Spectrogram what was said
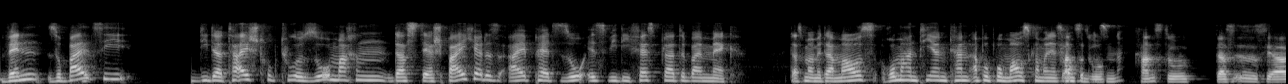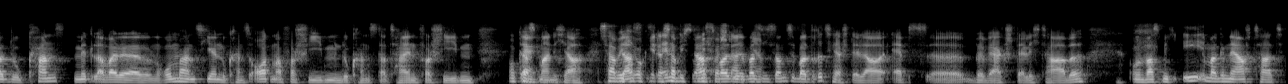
Wenn, sobald sie die Dateistruktur so machen, dass der Speicher des iPads so ist wie die Festplatte beim Mac, dass man mit der Maus rumhantieren kann. Apropos Maus kann man jetzt kannst auch benutzen. Du, ne? Kannst du, das ist es ja. Du kannst mittlerweile darin rumhantieren, du kannst Ordner verschieben, du kannst Dateien verschieben. Okay. Das meine ich ja. Das habe ich, das okay, das habe ich so das, verstanden. Was ja. ich sonst über Dritthersteller-Apps äh, bewerkstelligt habe und was mich eh immer genervt hat,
